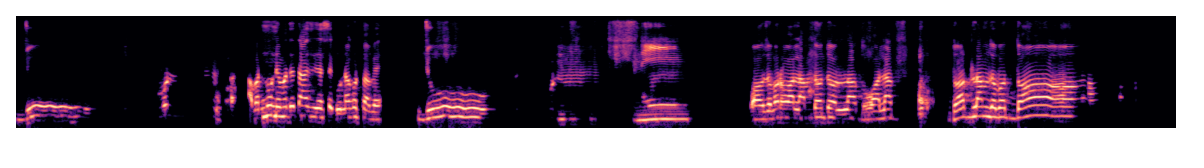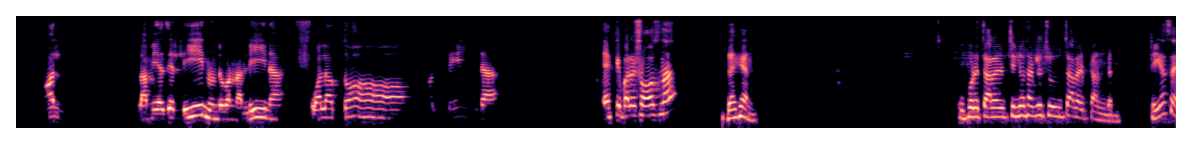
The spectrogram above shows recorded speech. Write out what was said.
জু। আবার নুনের মধ্যে তাজিদ আছে গুণা করতে হবে। জু নি। ওয়াও জবর, ওয়া লাম দদ লাদ ওয়া লাদ দদ, লাম জবর দ। আল। লাম ইয়াজে লি, নুন জবর না লিনা ওয়া লাদ লিনা একেবারে সহজ না? দেখেন উপরে চারের চিহ্ন থাকলে শুধু চারের টানবেন, ঠিক আছে?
